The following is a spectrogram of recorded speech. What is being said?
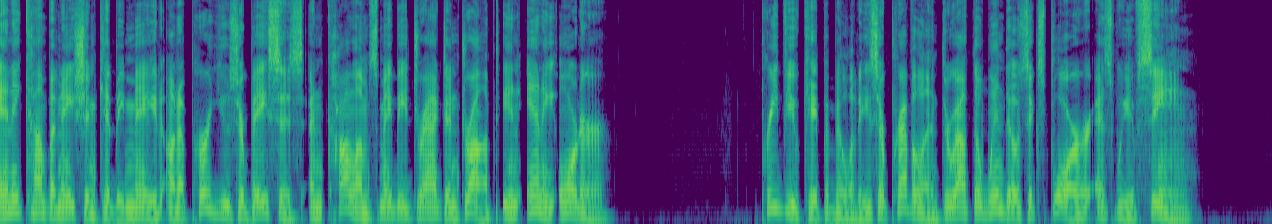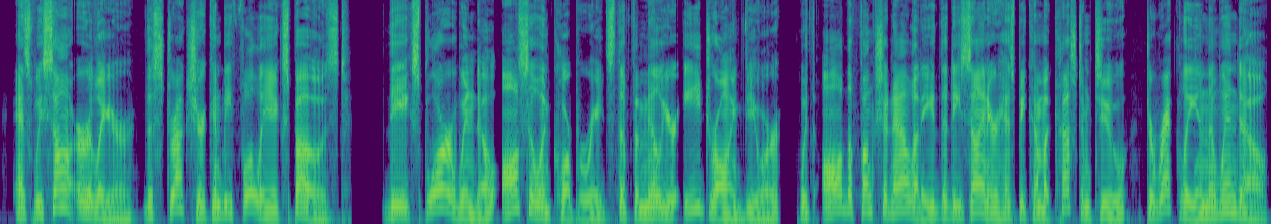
Any combination can be made on a per user basis and columns may be dragged and dropped in any order. Preview capabilities are prevalent throughout the Windows Explorer as we have seen. As we saw earlier, the structure can be fully exposed. The Explorer window also incorporates the familiar e-drawing viewer with all the functionality the designer has become accustomed to directly in the window.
